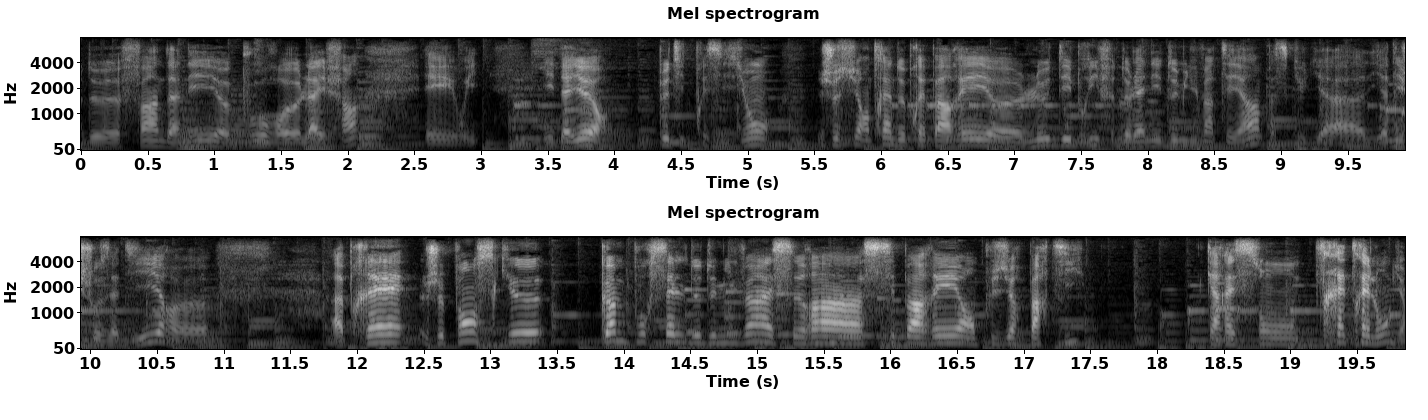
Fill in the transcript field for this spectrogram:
de fin d'année pour la F1. Et oui. Et d'ailleurs, petite précision, je suis en train de préparer le débrief de l'année 2021 parce qu'il y, a, des choses à dire. après, je pense que comme pour celle de 2020, elle sera séparée en plusieurs parties, car elles sont très très longues.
